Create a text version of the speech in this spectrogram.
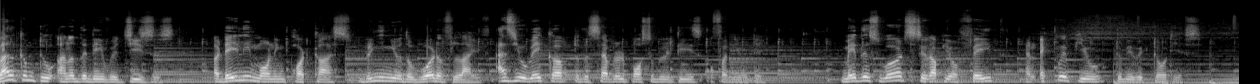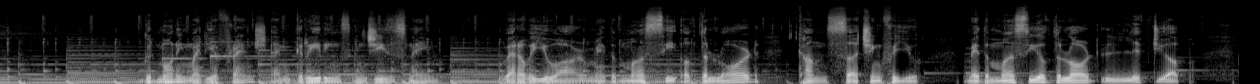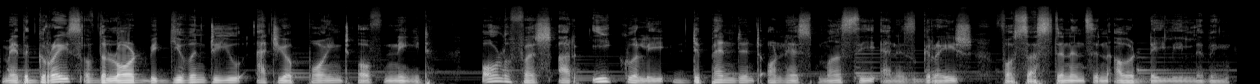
Welcome to Another Day with Jesus, a daily morning podcast bringing you the word of life as you wake up to the several possibilities of a new day. May this word stir up your faith and equip you to be victorious. Good morning, my dear friends, and greetings in Jesus' name. Wherever you are, may the mercy of the Lord come searching for you. May the mercy of the Lord lift you up. May the grace of the Lord be given to you at your point of need. All of us are equally dependent on His mercy and His grace for sustenance in our daily living.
